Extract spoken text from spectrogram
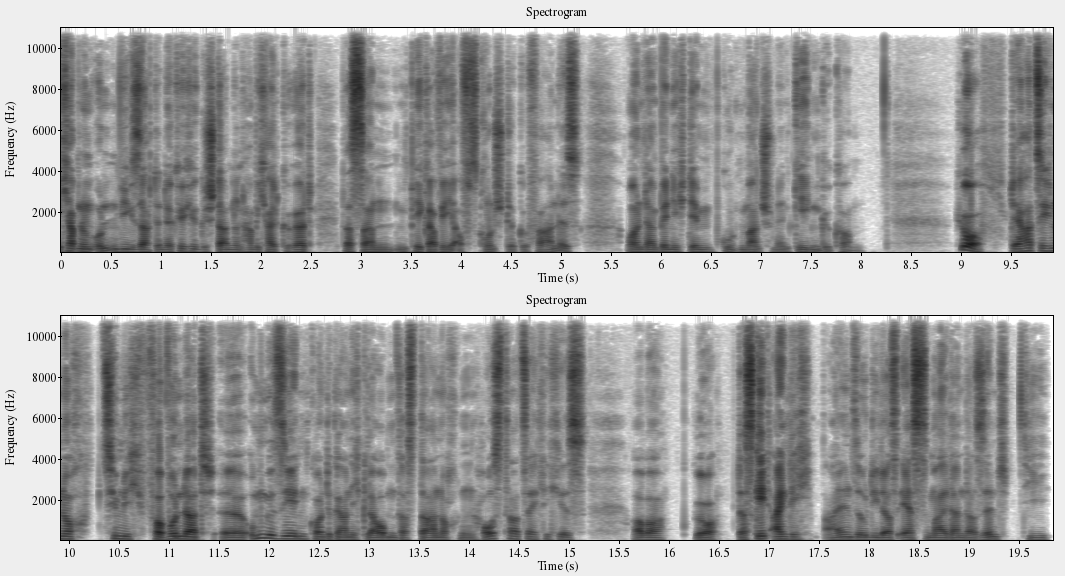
Ich habe nun unten, wie gesagt, in der Küche gestanden und habe ich halt gehört, dass dann ein PKW aufs Grundstück gefahren ist. Und dann bin ich dem guten Mann schon entgegengekommen. Ja, der hat sich noch ziemlich verwundert äh, umgesehen, konnte gar nicht glauben, dass da noch ein Haus tatsächlich ist. Aber ja, das geht eigentlich allen so, die das erste Mal dann da sind. Die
